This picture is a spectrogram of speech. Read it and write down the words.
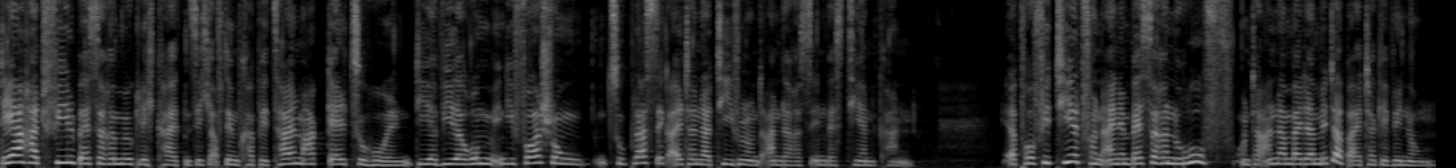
der hat viel bessere Möglichkeiten, sich auf dem Kapitalmarkt Geld zu holen, die er wiederum in die Forschung zu Plastikalternativen und anderes investieren kann. Er profitiert von einem besseren Ruf, unter anderem bei der Mitarbeitergewinnung.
